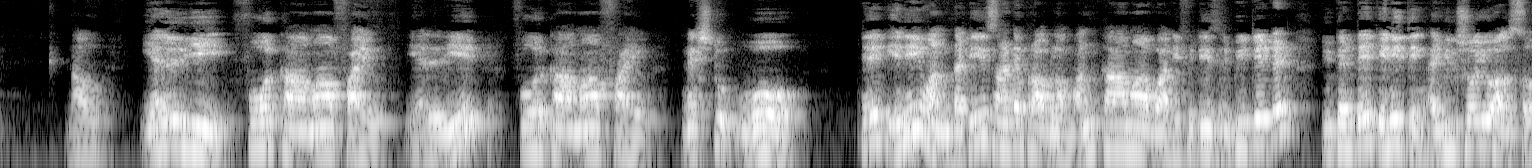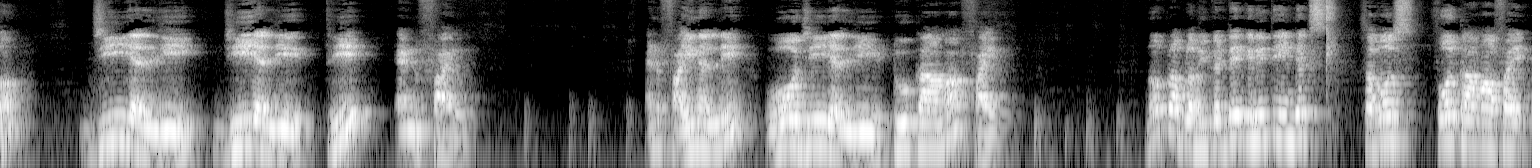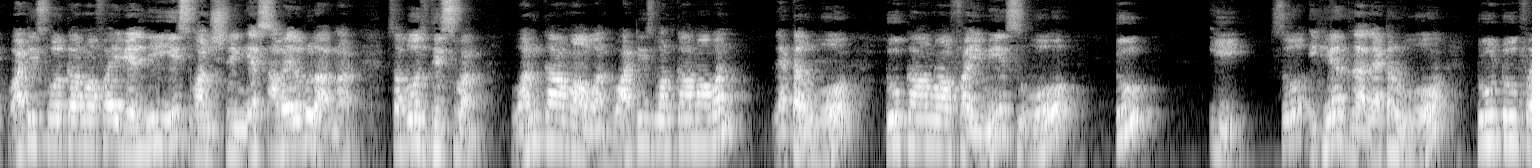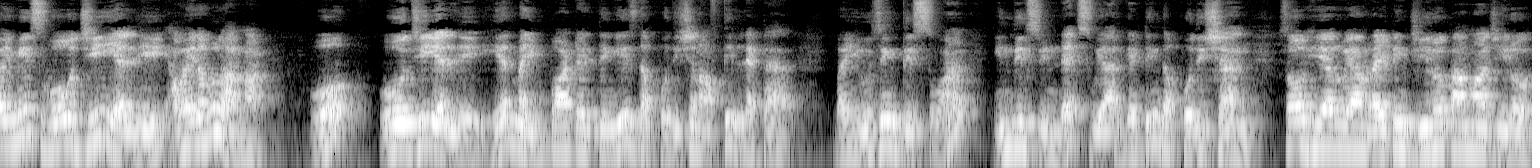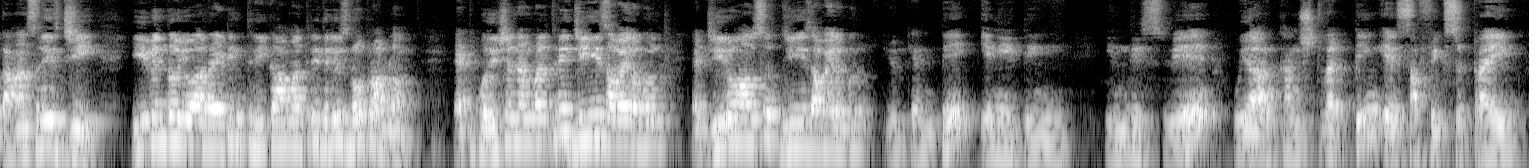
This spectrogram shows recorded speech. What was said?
Now LE 4 comma 5. LE 4 comma 5. Next to O. Take any one that is not a problem. 1 comma 1. If it is repeated, you can take anything. I will show you also. GLE. GLE 3 and 5. And finally OGLE 2 comma 5. No problem. You can take anything index. Suppose 4 comma 5. What is 4 comma 5? LE is one string. Yes, available or not. Suppose this one. 1 comma 1. What is 1 comma 1? Letter O. 2 comma 5 means O to E. So here the letter O. 2 to 5 means OGLE. Available or not? O OGLE. Here my important thing is the position of the letter. By using this one, in this index, we are getting the position. So here we are writing 0 comma 0. The answer is G. Even though you are writing 3 comma 3, there is no problem. At position number 3, G is available. At 0 also, G is available. You can take anything. In this way, we are constructing a suffix trie.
